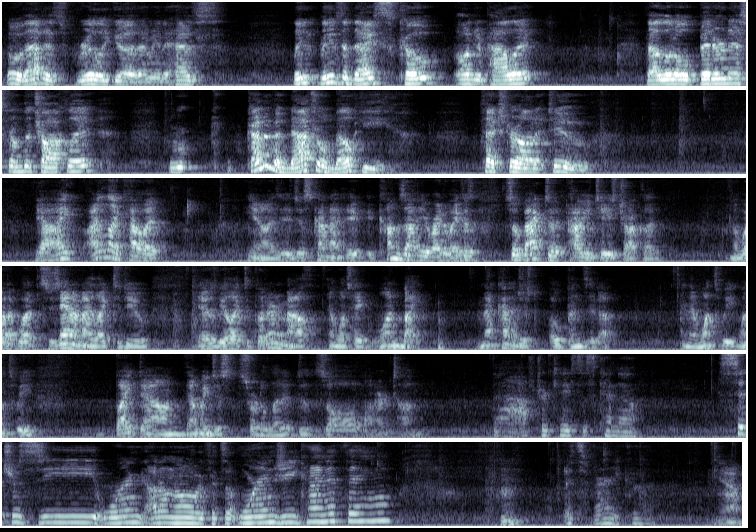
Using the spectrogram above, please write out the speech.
Oh, that is really good. I mean, it has leaves a nice coat on your palate. That little bitterness from the chocolate, kind of a natural milky texture on it too. Yeah, I, I like how it, you know, it, it just kind of it, it comes at you right away. Because so back to how you taste chocolate. and What what Suzanne and I like to do is we like to put it in our mouth and we'll take one bite, and that kind of just opens it up. And then once we once we bite down, then we just sort of let it dissolve on our tongue. The aftertaste is kind of citrusy, orange. I don't know if it's an orangey kind of thing. Hmm. It's very good. Yeah.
